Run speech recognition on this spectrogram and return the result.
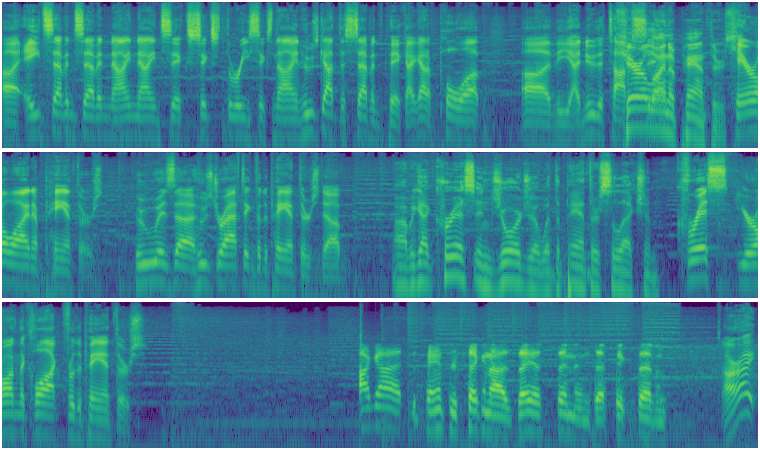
uh, 877 996 6369. Who's got the seventh pick? I got to pull up uh, the. I knew the top Carolina six. Panthers. Carolina Panthers. Who is uh, who's drafting for the Panthers, Dub? Uh, we got Chris in Georgia with the Panthers selection. Chris, you're on the clock for the Panthers. I got the Panthers taking Isaiah Simmons at pick seven. All right.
